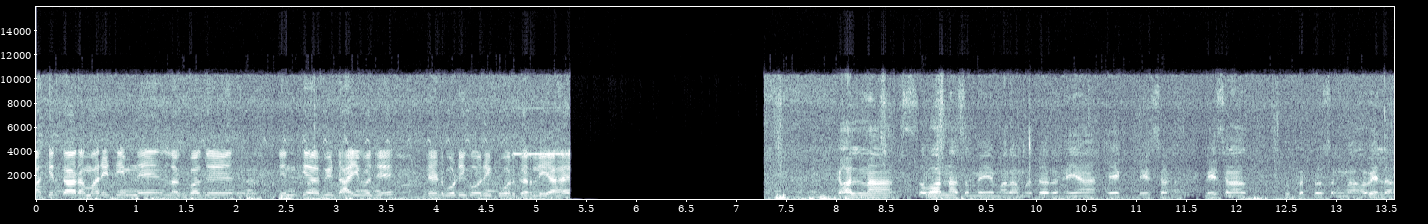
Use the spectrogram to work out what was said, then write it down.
आखिरकार हमारी टीम ने लगभग दिन के अभी ढाई बजे डेड बॉडी को रिकवर कर लिया है કાલના સવારના સમયે મારા મધર અહીંયા એક બેસણા બેસણા દુઃખદ પ્રસંગમાં આવેલા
